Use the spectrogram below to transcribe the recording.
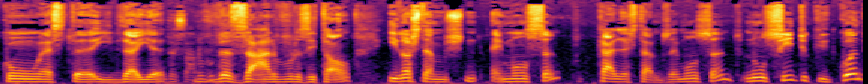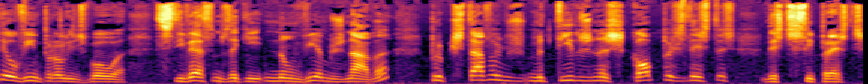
com esta ideia das árvores, das árvores e tal, e nós estamos em Monsanto, calha estarmos em Monsanto, num sítio que, quando eu vim para Lisboa, se estivéssemos aqui, não víamos nada, porque estávamos metidos nas copas destes, destes ciprestes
